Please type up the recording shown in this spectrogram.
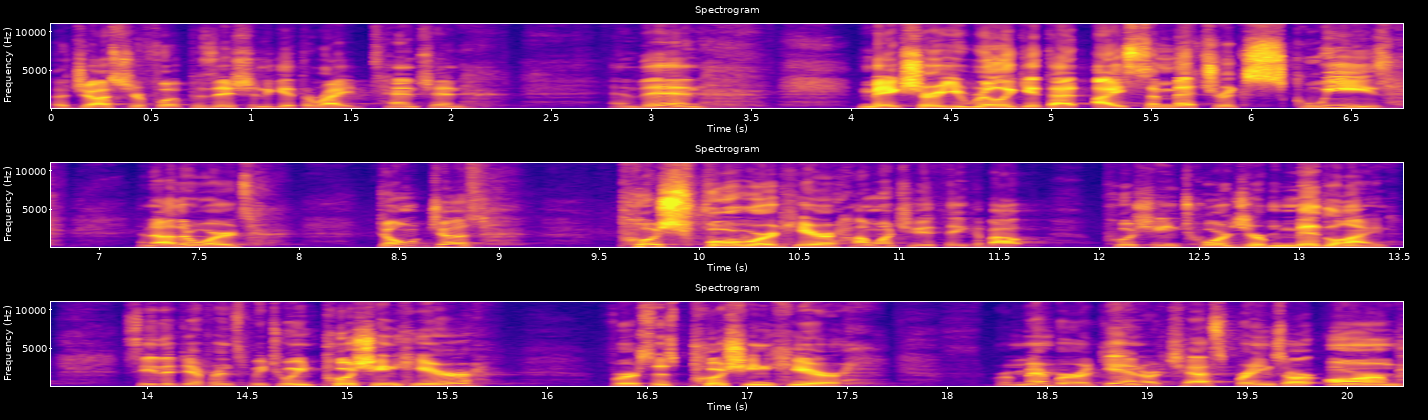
Adjust your foot position to get the right tension. And then make sure you really get that isometric squeeze. In other words, don't just push forward here. I want you to think about pushing towards your midline. See the difference between pushing here versus pushing here. Remember, again, our chest brings our arm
